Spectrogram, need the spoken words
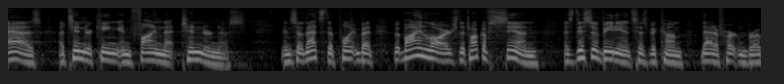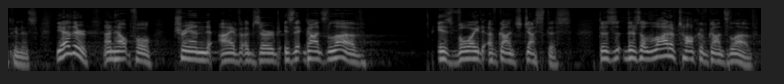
as a tender king and find that tenderness. And so that's the point. But, but by and large, the talk of sin as disobedience has become that of hurt and brokenness. The other unhelpful trend I've observed is that God's love is void of God's justice. There's, there's a lot of talk of God's love,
